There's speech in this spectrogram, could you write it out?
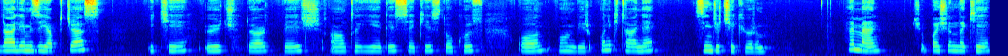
lalemizi yapacağız. 2, 3, 4, 5, 6, 7, 8, 9, 10, 11, 12 tane zincir çekiyorum. Hemen şu başındaki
